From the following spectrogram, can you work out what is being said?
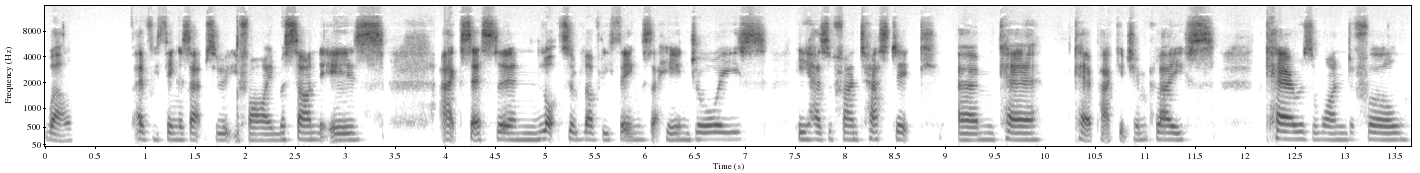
well everything is absolutely fine. My son is accessing lots of lovely things that he enjoys. He has a fantastic um, care care package in place. Carers are wonderful.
